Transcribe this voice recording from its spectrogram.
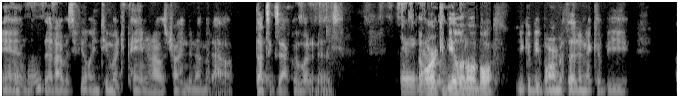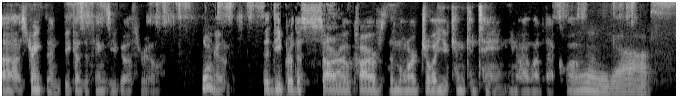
and mm-hmm. that I was feeling too much pain, and I was trying to numb it out. That's exactly what it is. There you go. Or it could be a little of both. You could be born with it, and it could be uh, strengthened because of things you go through. Yeah. You know, the deeper the sorrow carves, the more joy you can contain. You know, I love that quote. Mm, yes.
